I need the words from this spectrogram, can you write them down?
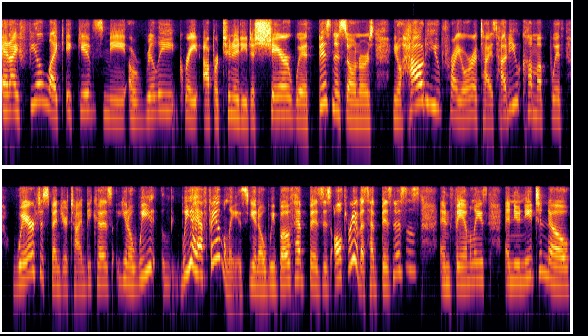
And I feel like it gives me a really great opportunity to share with business owners, you know, how do you prioritize? How do you come up with where to spend your time? Because, you know, we we have families, you know, we both have business, all three of us have businesses and families, and you need to know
